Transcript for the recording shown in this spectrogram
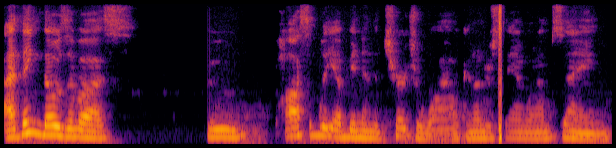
I think those of us who possibly have been in the church a while can understand what I'm saying.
